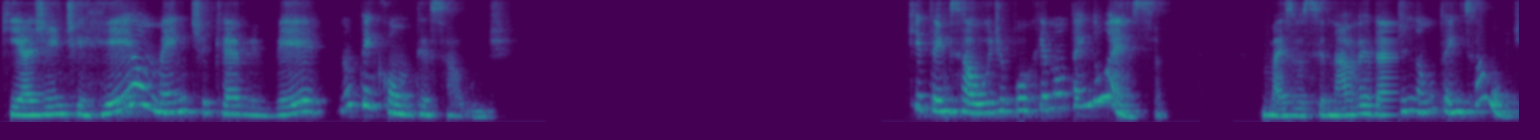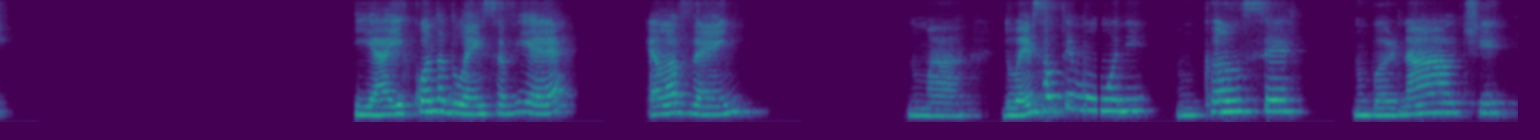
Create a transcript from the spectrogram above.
que a gente realmente quer viver, não tem como ter saúde. Que tem saúde porque não tem doença. Mas você, na verdade, não tem saúde. E aí, quando a doença vier, ela vem numa doença autoimune, num câncer, num burnout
